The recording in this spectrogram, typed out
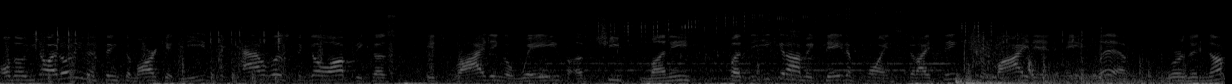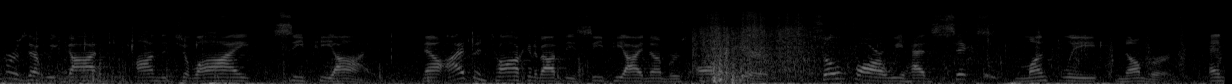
Although, you know, I don't even think the market needs a catalyst to go up because it's riding a wave of cheap money. But the economic data points that I think provided a lift were the numbers that we got on the July CPI. Now, I've been talking about these CPI numbers all year. So far, we had six monthly numbers, and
